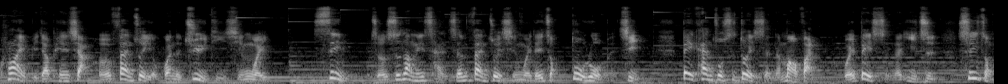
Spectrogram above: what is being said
“crime” 比较偏向和犯罪有关的具体行为，“sin” 则是让你产生犯罪行为的一种堕落本性，被看作是对神的冒犯，违背神的意志，是一种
